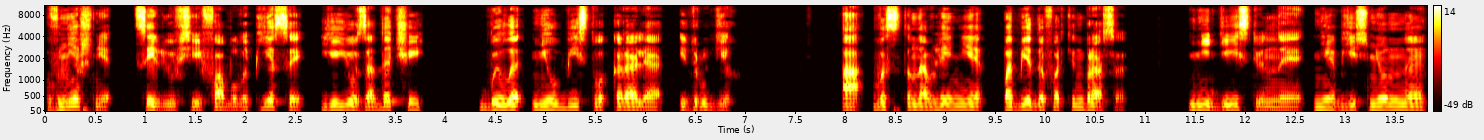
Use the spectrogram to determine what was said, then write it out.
внешне целью всей фабулы пьесы, ее задачей было не убийство короля и других, а восстановление победы Фортенбраса, не действенное, не объясненное,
